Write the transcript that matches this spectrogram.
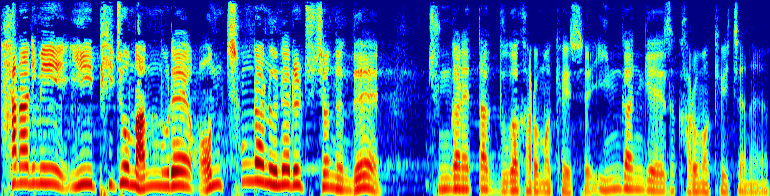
하나님이 이 피조 만물에 엄청난 은혜를 주셨는데 중간에 딱 누가 가로막혀 있어요? 인간계에서 가로막혀 있잖아요.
